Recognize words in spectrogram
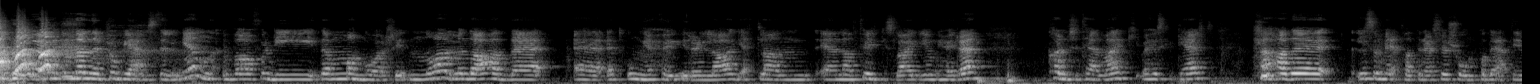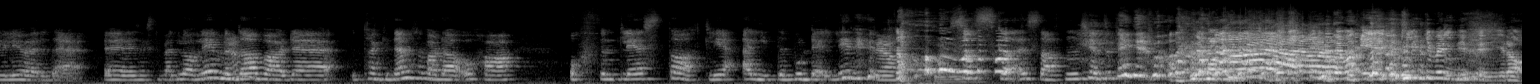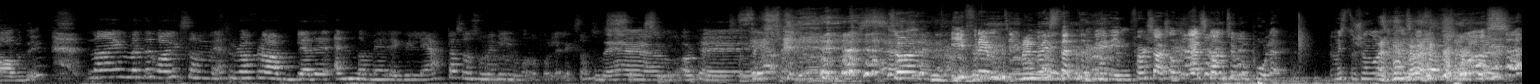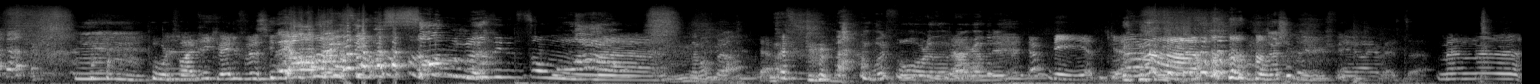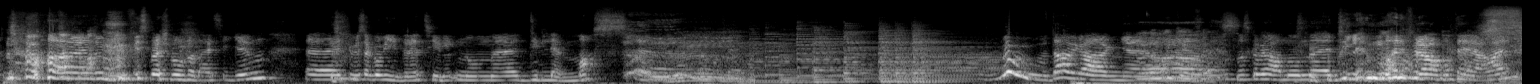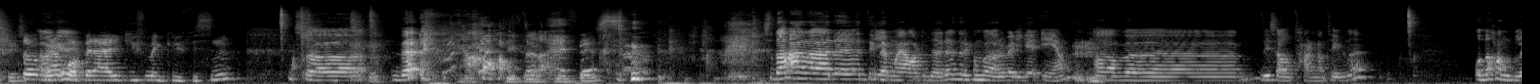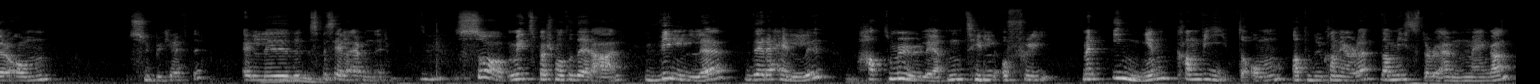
denne problemstillingen, var fordi Det er mange år siden nå, men da hadde et Unge Høyre-lag, et eller annet, en eller annen fylkeslag i Unge Høyre, kanskje Telemark, men jeg husker ikke helt, jeg hadde liksom vedtatt en resolusjon på det at de ville gjøre det eh, sexarbeid lovlig, men Ja. da var det tanken dem som var da å ha offentlige, statlige eide bordeller. Ja. som staten tjente penger på det. Det var, det var egentlig ikke veldig høyere av dem. Nei, men det var liksom Jeg tror det var for da ble det enda mer regulert, da, sånn som med Vinmonopolet, liksom. Det, ok. Så- i fremtiden, hvis dette blir innført, så er det sånn Jeg skal en tur på polet. Hvis du skjønner hva jeg ass. Mm. Polfarer i kveld, for å si det Ja, for å si det sånn! For å si det sånn. Det var bra. Ja. Hvor får du det fra, Katrine? Jeg vet ikke. Du er så goofy. Ja, jeg vet det. Men uh, det var noen goofy spørsmål fra deg, Siggen. Uh, jeg tror vi skal gå videre til noen uh, dilemmas. Uh, woo, da er vi i gang. Ja. Nå skal vi ha noen eh, dilemmaer fra Mathea her, som jeg Ok. håper er goofy med goofisen. Så det Så det her er et dilemma jeg har til dere. Dere kan bare velge én av eh, disse alternativene. Og det handler om superkrefter eller spesielle evner. Så mitt spørsmål til dere er Ville dere heller hatt muligheten til å fly, men ingen kan vite om at du kan gjøre det? Da mister du evnen med en gang.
